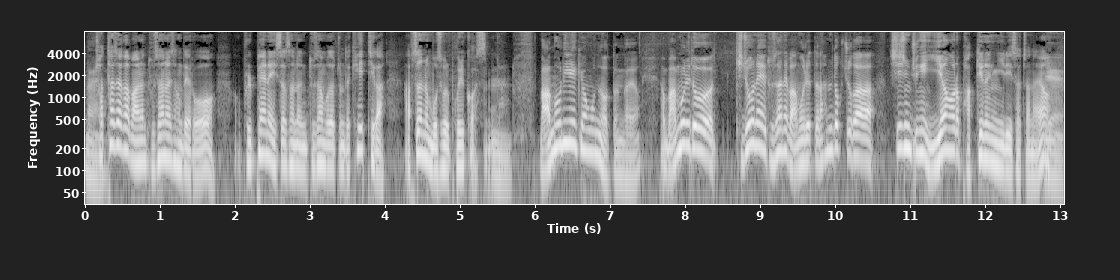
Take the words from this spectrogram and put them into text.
네. 좌타자가 많은 두산을 상대로 어, 불펜에 있어서는 두산보다 좀 더 KT가 앞서는 모습을 보일 것 같습니다. 음. 마무리의 경우는 어떤가요? 마무리도 기존에 두산의 마무리했던 함덕주가 시즌 중에 이영화로 바뀌는 일이 있었잖아요. 예.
